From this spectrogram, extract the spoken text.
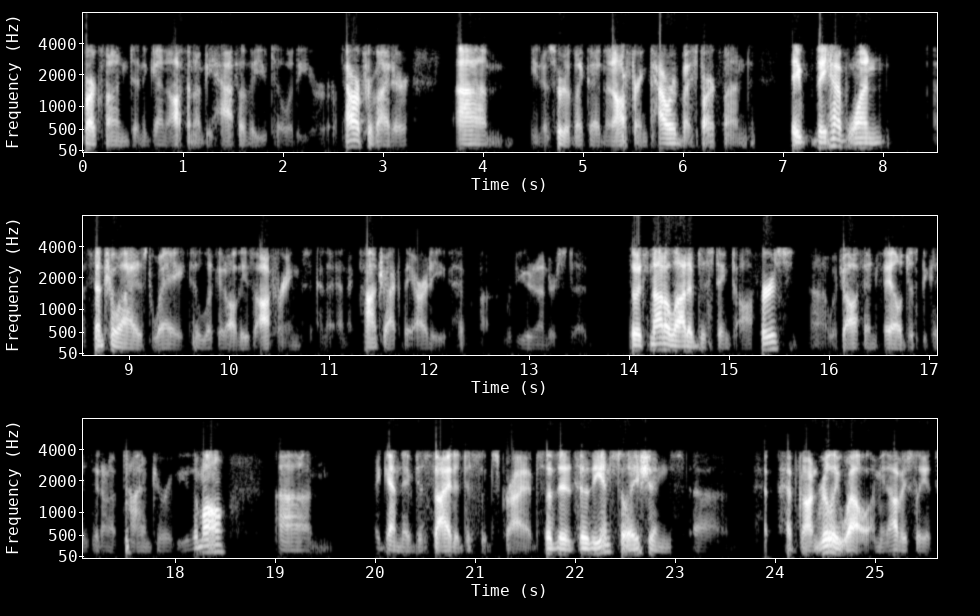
SparkFund, and again, often on behalf of a utility or, or power provider, um, you know, sort of like an offering powered by SparkFund. They they have one centralized way to look at all these offerings and, and a contract they already have uh, reviewed and understood. So it's not a lot of distinct offers, uh, which often fail just because they don't have time to review them all. Um, again, they've decided to subscribe. So the, so the installations uh, have, gone really well. I mean, obviously, it's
